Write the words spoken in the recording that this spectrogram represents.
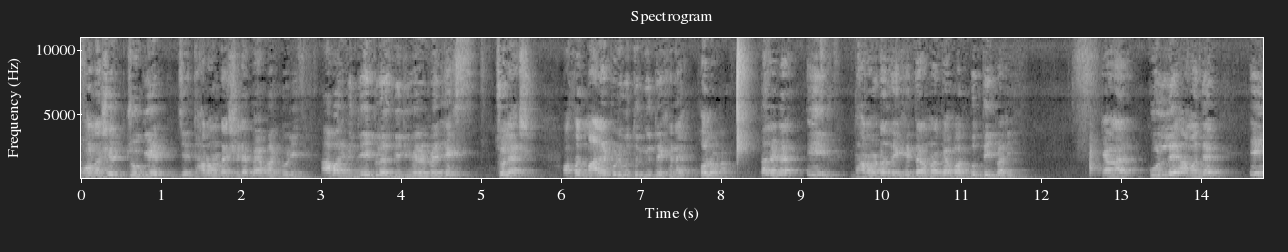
ভগ্নাংশের যোগের যে ধারণাটা সেটা ব্যবহার করি, আবার কিন্তু a plus b divided by x চলে আসে। অর্থাৎ মানের পরিবর্তন কিন্তু এখানে হলো না। তাহলে এটা এই ধারণাটা দেখে তো আমরা ব্যবহার করতেই পারি। কেননা করলে আমাদের এই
